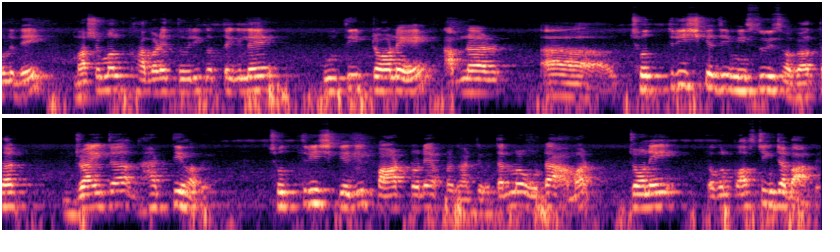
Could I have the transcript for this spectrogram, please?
বলে দেই, ভাসমান খাবারের তৈরি করতে গেলে প্রতি টনে আপনার ছত্রিশ কেজি মিসইউজ হবে, অর্থাৎ ড্রাইটা ঘাটতি হবে। ছত্রিশ কেজি পার টনে আপনার ঘাটতি হবে, তার মানে ওটা আমার টনে তখন কস্টিংটা বাড়বে।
